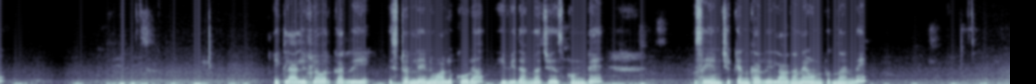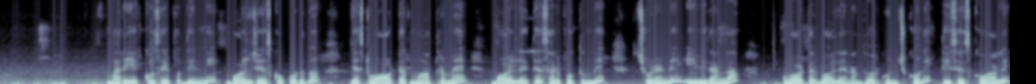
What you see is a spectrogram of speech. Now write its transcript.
ఈ క్లాలీఫ్లవర్ కర్రీ ఇష్టం లేని వాళ్ళు కూడా ఈ విధంగా చేసుకుంటే సేమ్ చికెన్ కర్రీ లాగానే ఉంటుందండి. మరీ ఎక్కువసేపు దీన్ని బాయిల్ చేసుకోకూడదు. జస్ట్ వాటర్ మాత్రమే బాయిల్ అయితే సరిపోతుంది. చూడండి ఈ విధంగా వాటర్ బాయిల్ అయినంత వరకు ఉంచుకొని తీసేసుకోవాలి.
